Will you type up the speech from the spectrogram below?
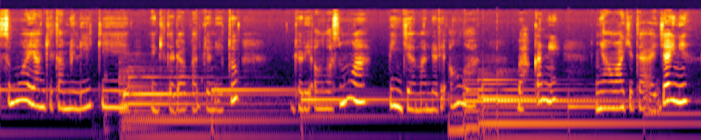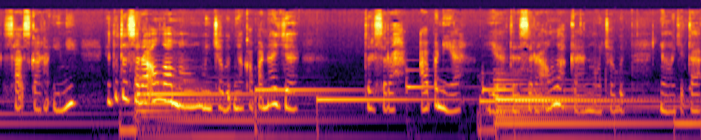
semua yang kita miliki, yang kita dapatkan itu dari Allah semua, pinjaman dari Allah. Bahkan nih, nyawa kita aja ini saat sekarang ini itu terserah Allah mau mencabutnya kapan aja. Terserah apa nih ya? Ya terserah Allah kan mau cabut nyawa kita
